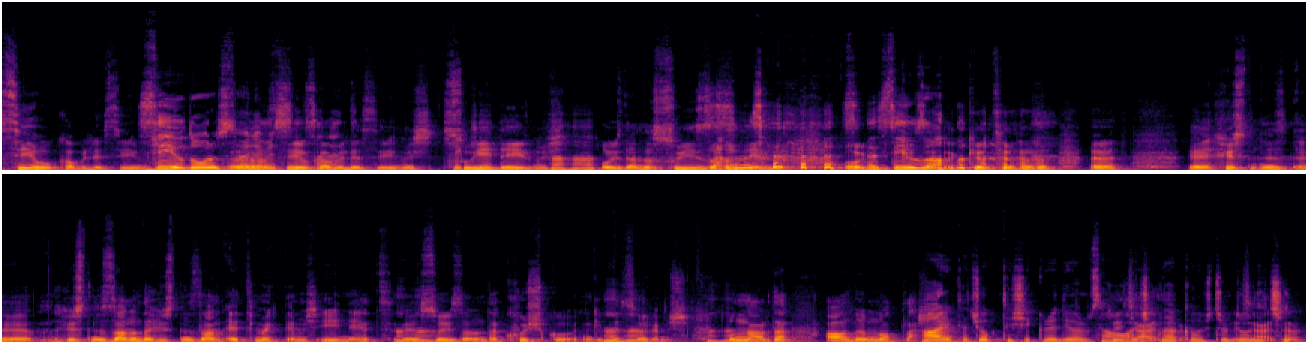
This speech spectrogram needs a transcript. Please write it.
Siyu kabilesiymiş. Siyu doğru Aha, söylemişsin. Siyu kabilesiymiş. Peki. Sui değilmiş. O yüzden de suizan değil mi? O Siyuzan. kötü- Kötü. evet. E, hüsnü, e, hüsnü zanında hüsnü zan etmek demiş. iyi niyet. E, suizanında kuşku gibi söylemiş. Bunlar da aldığım notlar. Harika. Çok teşekkür ediyorum. Sağ ol Rica açıklığa ederim. kavuşturduğun Rica için. ederim.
